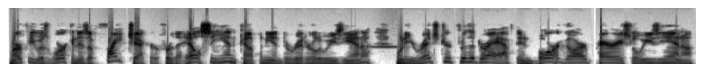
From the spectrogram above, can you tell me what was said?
Murphy was working as a freight checker for the LCN company in DeRidder, Louisiana, when he registered for the draft in Beauregard Parish, Louisiana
